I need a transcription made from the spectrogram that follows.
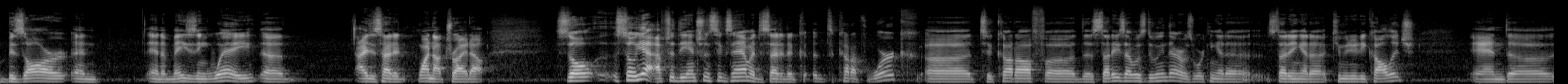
bizarre and and amazing way, uh, I decided why not try it out. So, so yeah, after the entrance exam, I decided to, to cut off work, uh, to cut off uh, the studies I was doing there. I was working at a studying at a community college, and uh,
